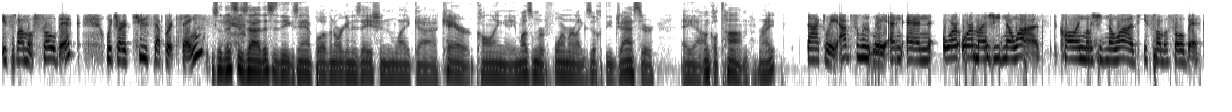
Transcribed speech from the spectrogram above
Islamophobic, which are two separate things. So this is uh, this is the example of an organization like uh, CAIR calling a Muslim reformer like Zuhdi Jasser a uh, Uncle Tom, right? Exactly, absolutely, and and or or Maajid Nawaz calling Maajid Nawaz Islamophobic,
